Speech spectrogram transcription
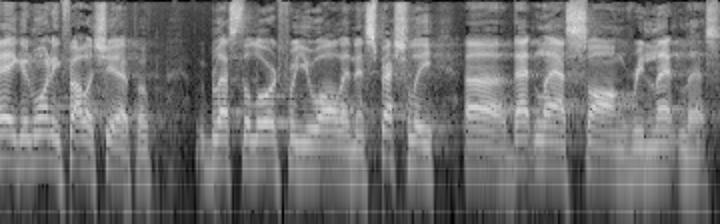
Hey, good morning, fellowship. Uh, We bless the Lord for you all, and especially uh, that last song, Relentless.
